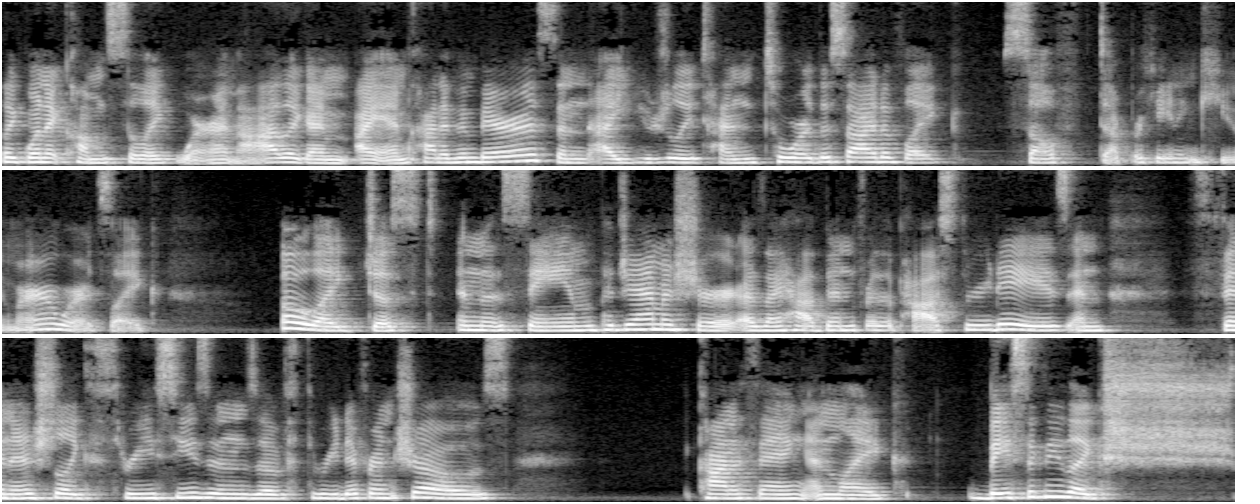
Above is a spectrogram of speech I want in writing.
like when it comes to like where I'm at, like I'm I am kind of embarrassed and I usually tend toward the side of like self-deprecating humor where it's like oh, like just in the same pajama shirt as I have been for the past 3 days and finished like three seasons of three different shows kind of thing and like basically like sh-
